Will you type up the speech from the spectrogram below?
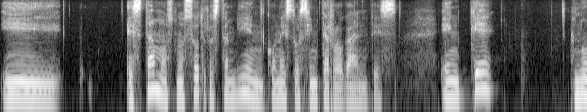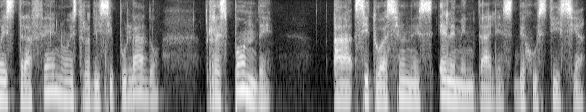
Y estamos nosotros también con estos interrogantes. ¿En qué nuestra fe, nuestro discipulado responde a situaciones elementales de justicia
